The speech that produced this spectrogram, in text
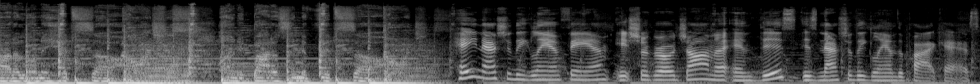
model on the hip so Hundred bottles in the so Hey, Naturally Glam fam, it's your girl Jonna, and this is Naturally Glam the podcast.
